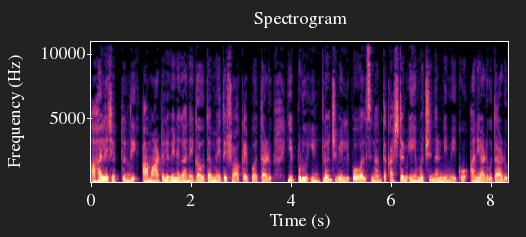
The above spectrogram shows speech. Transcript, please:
అహల్య చెప్తుంది. ఆ మాటలు వినగానే గౌతమ్ అయితే షాక్ అయిపోతాడు. ఇప్పుడు ఇంట్లోంచి వెళ్ళిపోవాల్సినంత కష్టం ఏమొచ్చిందండి మీకు అని అడుగుతాడు.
